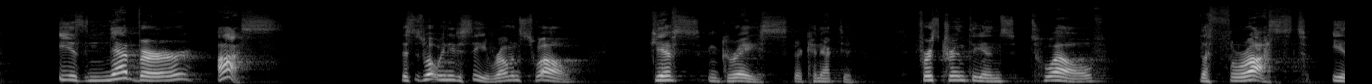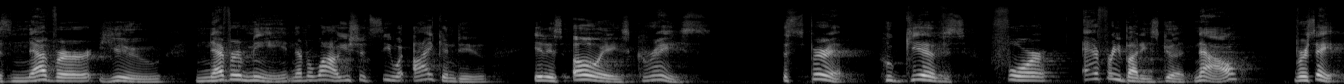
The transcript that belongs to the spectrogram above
is never us. This is what we need to see. Romans 12 Gifts and grace, they're connected. 1 Corinthians 12, the thrust is never you, never me, never, wow, you should see what I can do. It is always grace, the Spirit who gives for everybody's good. Now, verse 8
